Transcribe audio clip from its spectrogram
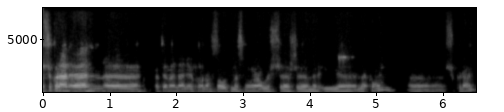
شكرا آن أتمنى أن يكون الصوت مسموع والشاشة مرئية لكم شكرا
